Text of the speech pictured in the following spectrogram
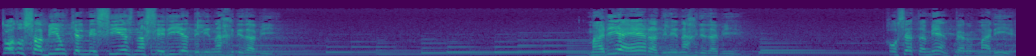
Todos sabían que el Mesías nacería del linaje de David. María era del linaje de David. José también, pero María.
